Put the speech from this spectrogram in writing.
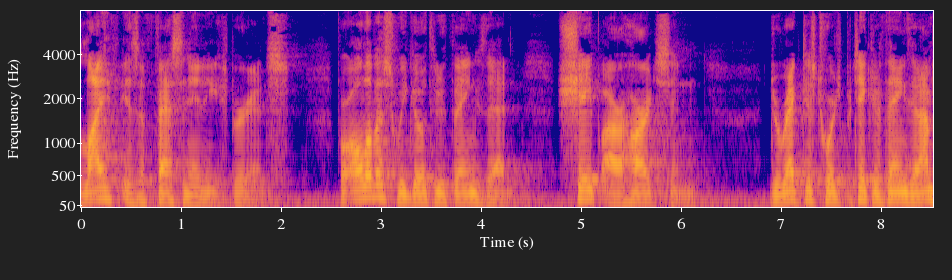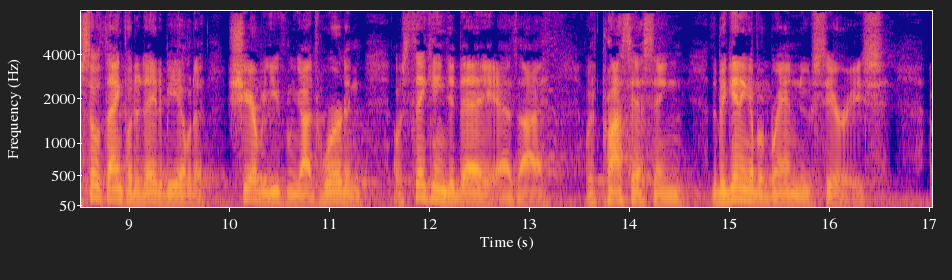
Life is a fascinating experience. For all of us, we go through things that shape our hearts and direct us towards particular things. And I'm so thankful today to be able to share with you from God's Word. And I was thinking today as I was processing the beginning of a brand new series,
